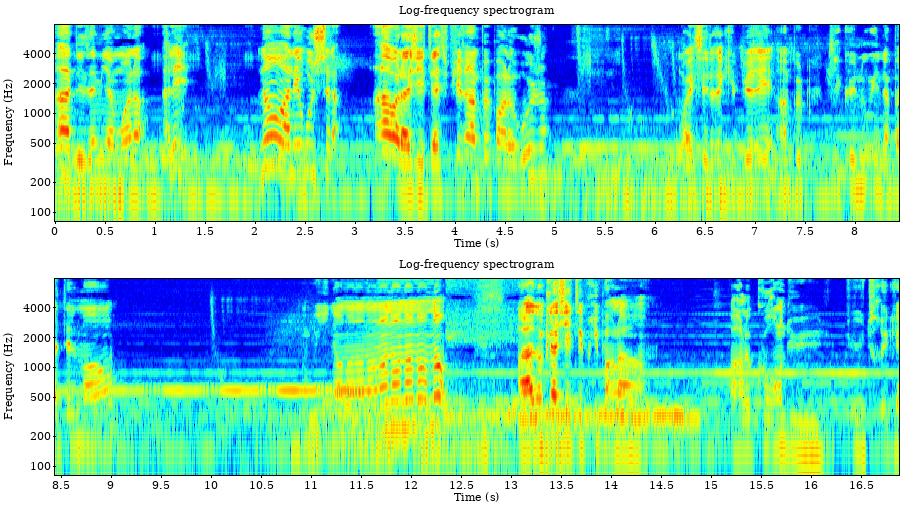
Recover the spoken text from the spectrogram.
Ah, des amis à moi, là. Allez Non, allez, rouge, c'est là. Ah, voilà, j'ai été aspiré un peu par le rouge. On va essayer de récupérer un peu plus petit que nous, il n'y en a pas tellement. Oui, non, non, non, non, non, non, non, non voilà, donc là j'ai été pris par, la, par le courant du, truc.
